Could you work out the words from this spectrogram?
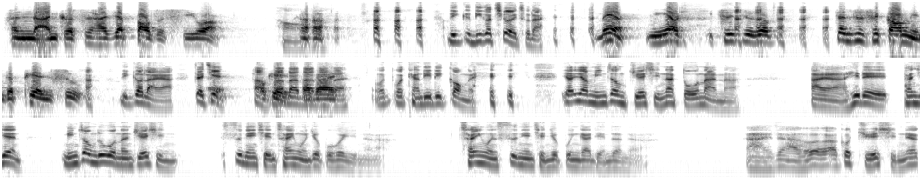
很难，可是还是要抱着希望。好，你个你个笑出来。没有，你要其实就是说，政治是高明的骗术。你过来啊！再见。好，拜拜拜拜。我我听弟弟讲哎，要要民众觉醒，那多难呐！哎呀，迄个潘先，民众如果能觉醒，四年前蔡英文就不会赢了啦。蔡英文四年前就不应该连任的啦。哎，这啊个觉醒，那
